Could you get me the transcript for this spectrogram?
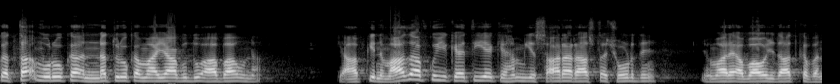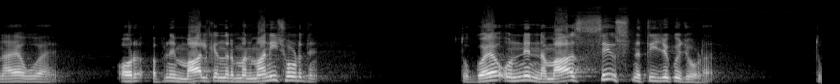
کا تمرو کا، نترو کا مایابد آبا ہونا کہ آپ کی نماز آپ کو یہ کہتی ہے کہ ہم یہ سارا راستہ چھوڑ دیں جو ہمارے آبا و اجداد کا بنایا ہوا ہے، اور اپنے مال کے اندر منمانی چھوڑ دیں۔ تو گویا ان نے نماز سے اس نتیجے کو جوڑا۔ تو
